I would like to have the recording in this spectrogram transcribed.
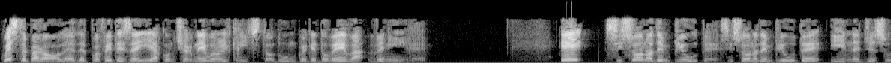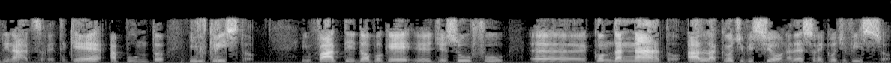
Queste parole del profeta Isaia concernevano il Cristo, dunque che doveva venire. E si sono adempiute, si sono adempiute in Gesù di Nazareth, che è appunto il Cristo. Infatti, dopo che eh, Gesù fu eh, condannato alla crocifissione, ad essere crocifisso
